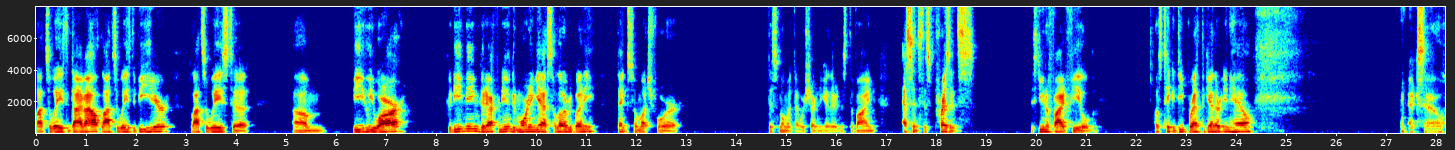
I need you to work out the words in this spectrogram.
lots of ways to dive out, lots of ways to be here, lots of ways to um, be who you are. Good evening, good afternoon, good morning. Yes, hello, everybody. Thanks so much for this moment that we're sharing together, this divine essence, this presence this unified field. Let's take a deep breath together. Inhale and exhale.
